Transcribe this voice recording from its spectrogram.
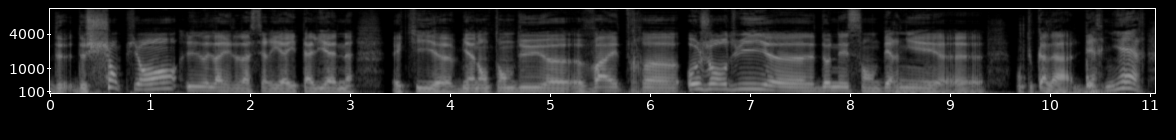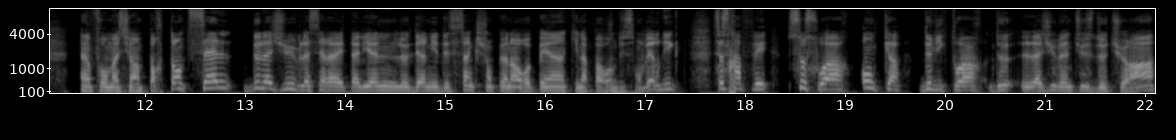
de, champion. La, Serie A italienne qui, bien entendu, va être aujourd'hui donné son dernier, en tout cas la dernière Information importante, celle de la Juve, la Serie A italienne, le dernier des cinq championnats européens qui n'a pas rendu son verdict. Ce sera fait ce soir en cas de victoire de la Juventus de Turin.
